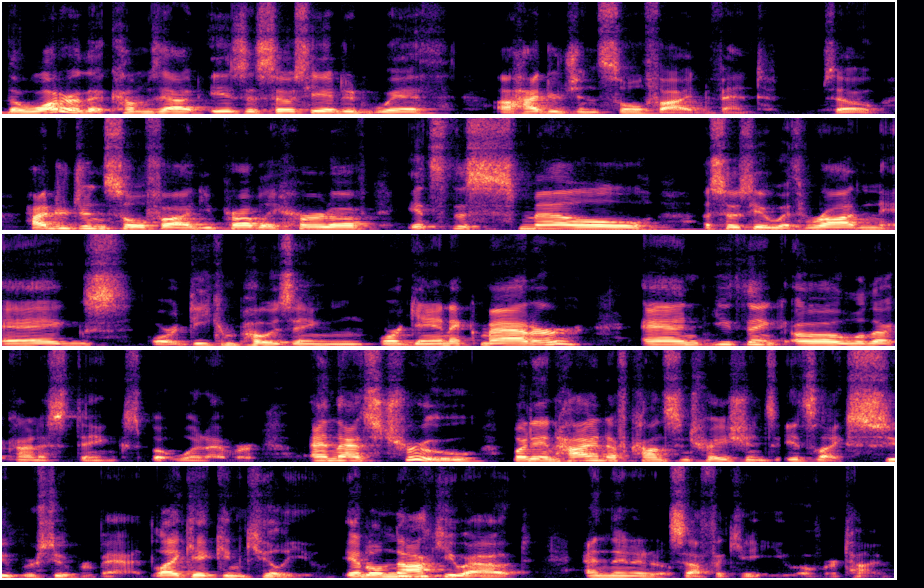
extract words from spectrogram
the water that comes out is associated with a hydrogen sulfide vent. So, hydrogen sulfide, you probably heard of. It's the smell associated with rotten eggs or decomposing organic matter. And you think, oh, well, that kind of stinks, but whatever. And that's true. But in high enough concentrations, it's like super, super bad. Like it can kill you, it'll knock mm-hmm. you out, and then it'll suffocate you over time.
